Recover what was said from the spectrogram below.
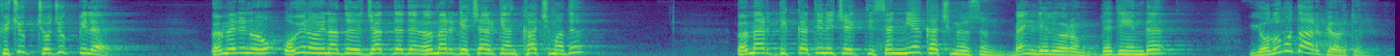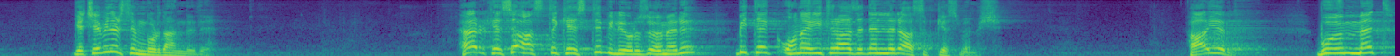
Küçük çocuk bile Ömer'in oyun oynadığı caddede Ömer geçerken kaçmadı. Ömer dikkatini çekti. Sen niye kaçmıyorsun? Ben geliyorum dediğinde yolu mu dar gördün? Geçebilirsin buradan dedi. Herkesi astı kesti biliyoruz Ömer'i. Bir tek ona itiraz edenleri asıp kesmemiş. Hayır. Bu ümmet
